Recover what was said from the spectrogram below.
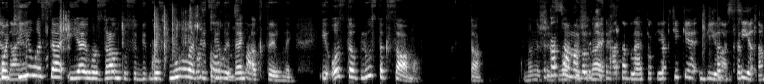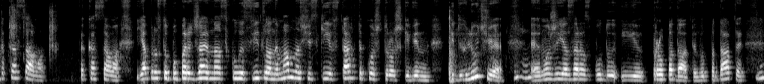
хотілося, і я його зранку собі ковтнула, і цілий день активний. І остеоплюс так само. Так, у мене Така сама починає. величина таблеток, як тільки біла, Так, так. Така сама. Така сама. Я просто попереджаю в нас, коли світла нема, в нас щось Київстар також трошки він підглючує. Е, Може, я зараз буду і пропадати, випадати. Е,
